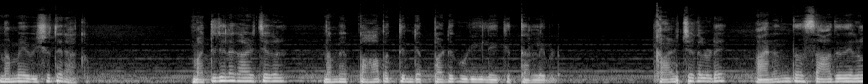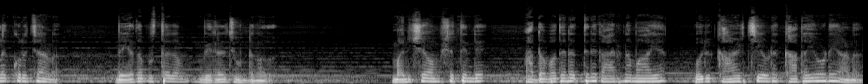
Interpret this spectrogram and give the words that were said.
നമ്മെ വിശുദ്ധരാക്കും. മറ്റു ചില കാഴ്ചകൾ നമ്മെ പാപത്തിന്റെ പടുകുഴിയിലേക്ക് തള്ളിവിടും. കാഴ്ചകളുടെ അനന്ത സാധ്യതകളെക്കുറിച്ചാണ് വേദപുസ്തകം വിരൽ ചൂണ്ടുന്നത്. മനുഷ്യവംശത്തിന്റെ അധപതനത്തിന് കാരണമായ ഒരു കാഴ്ചയുടെ കഥയോടെയാണ്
